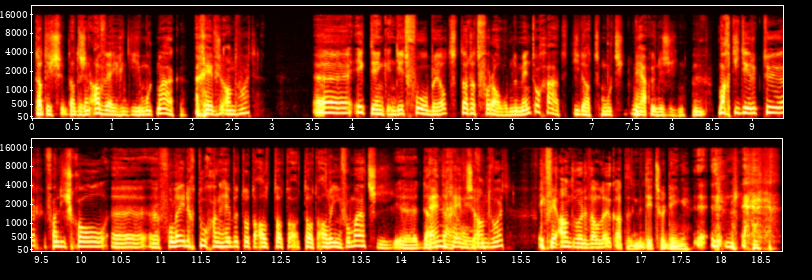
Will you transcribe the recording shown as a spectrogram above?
Dat is, dat is een afweging die je moet maken. En geef eens antwoord. Eh, ik denk in dit voorbeeld dat het vooral om de mentor gaat die dat moet, zien- moet Ja. kunnen zien. Mm. Mag die directeur van die school eh, eh, volledig toegang hebben tot, al, tot, tot alle informatie? daar, en geef eens antwoord. Ik vind antwoorden wel leuk altijd met dit soort dingen.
